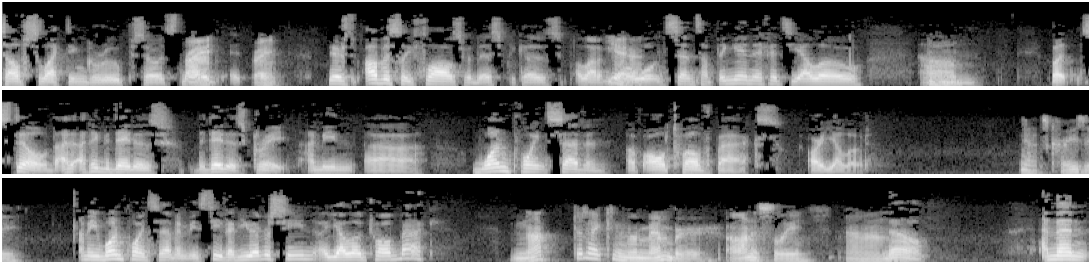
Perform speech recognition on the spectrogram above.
self-selecting group, so it's not. Right, it- right. There's obviously flaws with this because a lot of people Yeah. won't send something in if it's yellow. Um, Mhm. But still, I, I think the data is the data is great. I mean, uh, 1.7 of all 12 backs are yellowed. Yeah, it's crazy. I mean, 1.7. I mean, Steve, have you ever seen a yellow 12 back? Not that I can remember, honestly. Um, No. And then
